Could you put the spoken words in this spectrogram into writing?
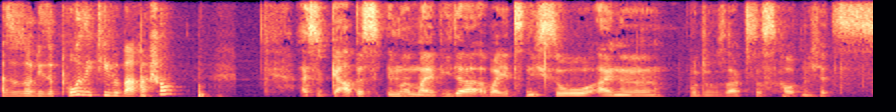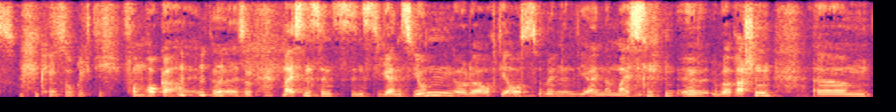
Also so diese positive Überraschung? Also gab es immer mal wieder, aber jetzt nicht so eine wo du sagst, das haut mich jetzt okay. so richtig vom Hocker halt. Ne? Also meistens sind es die ganz Jungen oder auch die Auszubildenden, die einen am meisten äh, überraschen. Ähm,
